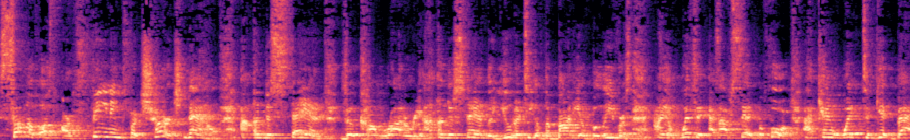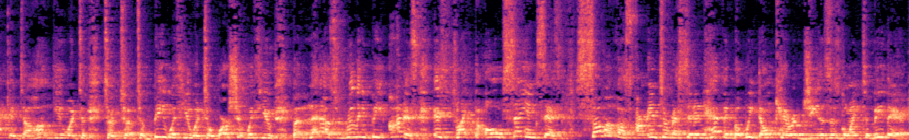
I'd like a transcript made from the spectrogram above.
some of us are fiending for church now. I understand the camaraderie. I understand the unity of the body of believers. I am with it, as I've said before. I can't wait to get back and to hug you and to, to, to, to be with you and to worship with you. But let us really be honest. It's like the old saying says, some of us are interested in heaven, but we don't care if Jesus is going to be there.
